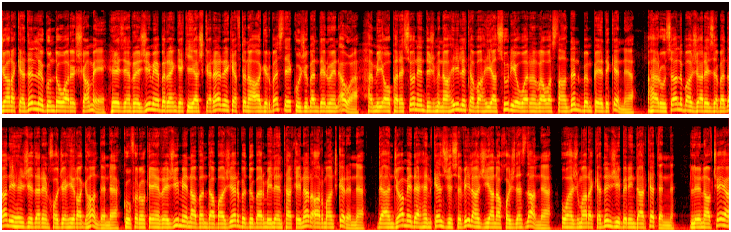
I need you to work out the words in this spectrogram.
جارەکەدن لە گوندەوارە شامێ هێزێن ڕێژیمێ بەرەنگێکی ئەشکەرە ڕێکەفتنە ئاگربەستێک و ژی بەندێن وێن ئەوە هەمی ئۆپەرسیۆنێن دژمناهی لە تەواهیا سووریە وەرن ڕاوەستاندن بم پێ دکردە. هەروسا لە باژارێ زەبەدانی هەنجێ دەرێن خۆجەهی ڕگەهاندن کو فرۆکەین ڕێژیمێ ناوەندا باژێر بە دووبەر میلێن تەقینەر ئارمانجکردنە. دە ئەنجامێ دە هەنکەس جسەویلان ژیانە خۆشدەستدانە و هەژمارەکەدن ژی بریندارکەتن. لناوچەیە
